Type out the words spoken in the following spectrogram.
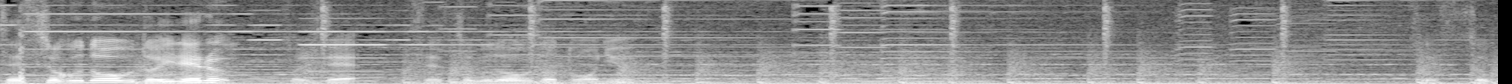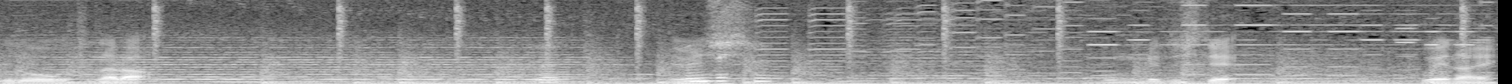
し。節足道具と入れる。そして節足道具と投入足動物なら。よし。分裂して増えない？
